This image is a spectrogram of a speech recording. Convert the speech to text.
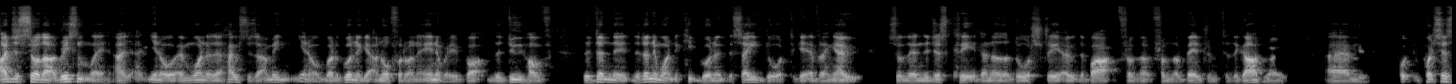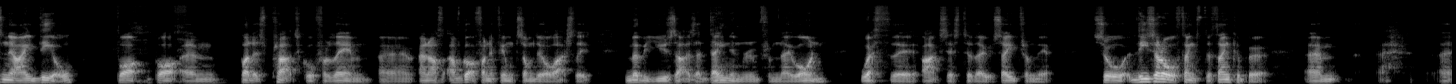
I just saw that recently. I, you know, in one of the houses. I mean, you know, we're going to get an offer on it anyway, but they do have they didn't they didn't want to keep going out the side door to get everything out. So then they just created another door straight out the back from the from their bedroom to the garden, right. um, okay. which isn't ideal, but but um, but it's practical for them. Uh, and I've, I've got a funny feeling somebody will actually maybe use that as a dining room from now on with the access to the outside from there. So these are all things to think about um, uh,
